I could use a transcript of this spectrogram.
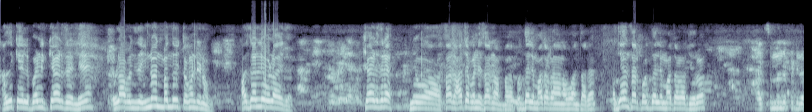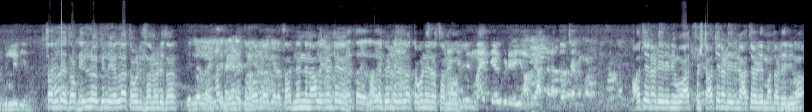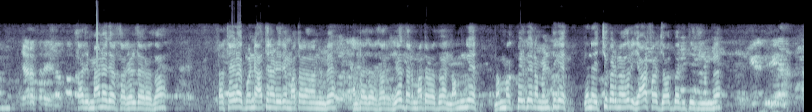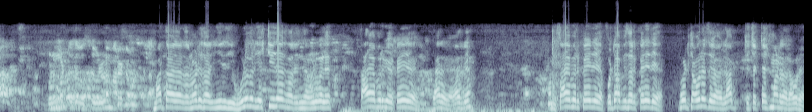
ಅದಕ್ಕೆ ಇಲ್ಲಿ ಬಂದು ಕೇಳಿದ್ರೆ ಇಲ್ಲಿ ಹುಳ ಬಂದಿದೆ. ಇನ್ನೊಂದು ಬಂದು ತಗೊಂಡೆ ನಾವು. ಅದರಲ್ಲಿ ಹುಳ ಇದೆ. ಕೇಳಿದ್ರೆ ನೀವು ಸರ್ ಆಚೆ ಬನ್ನಿ ಸರ್ ನಮ್ಮ ಪಕ್ಕದಲ್ಲಿ ಮಾತಾಡೋಣ ನಾವು ಅಂತಾರೆ. ಅದೇನು ಸರ್ ಪಕ್ಕದಲ್ಲಿ ಮಾತಾಡೋದು ಇವರು? ಸಂಬಂಧಪಟ್ಟಿರೋ ಬಿಲ್ ಇದೆಯಾ? ಸರ್ ಇದೆ ಸರ್ ಬಿಲ್ಲು ಗಿಲ್ಲು ಎಲ್ಲ ತಗೊಂಡಿ ಸರ್ ನೋಡಿ ಸರ್. ಸರ್ ನಿನ್ನೆ ನಾಲ್ಕು ಗಂಟೆ ನಾಲ್ಕು ಗಂಟೆಗೆಲ್ಲ ತಗೊಂಡಿರೋ ಸರ್ ನಾವು. ಆಚೆ ನಡೀರಿ ನೀವು ಆಚೆ ಫಸ್ಟ್ ಆಚೆ ನಡೀರಿ ನೀವು ಆಚೆ ನಡೀರಿ ಮಾತಾಡಿರಿ ನೀವು. ಸರ್ ಮ್ಯಾನೇಜರ್ ಸರ್ ಹೇಳ್ತಾ ಇರೋದು. ಸರ್ ಸೈಡಾಗಿ ಬನ್ನಿ ಆಚೆ ನಡೀರಿ ಮಾತಾಡೋಣ ನಿಮಗೆ ಅಂತ ಇದ್ದಾರೆ ಸರ್. ಏನು ಸರ್ ಮಾತಾಡೋದು? ನಮಗೆ ನಮ್ಮ ಮಕ್ಕಳಿಗೆ ನಮ್ಮ ಹೆಂಡತಿಗೆ ಏನೋ ಹೆಚ್ಚು ಕಡಿಮೆ ಆದರೆ ಯಾರು ಸರ್ ಜವಾಬ್ದಾರಿ ಇತ್ತು ನಮಗೆ? ಗುಣಮಟ್ಟದ ವಸ್ತುಗಳನ್ನ ಮಾರಾಟ ಮಾಡ್ತಾ ಇದ್ದಾರೆ ನೋಡಿ ಸರ್, ಈ ಹುಳುಗಳು ಎಷ್ಟಿದೆ ಸರ್, ಇನ್ನು ಹುಳುಗಳು? ಸಾಹೇಬರಿಗೆ ಕೈ ಯಾರು ಯಾರು ನಮ್ಮ ಸಾಹೇಬರು ಕೈ ಫುಡ್ ಆಫೀಸರ್ ಕರೀರಿ ನೋಡಿ ಅವರೇ ಲ್ಯಾಬ್ ಟೆಸ್ಟ್ ಮಾಡಿದಾರೆ ಅವರೇ.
